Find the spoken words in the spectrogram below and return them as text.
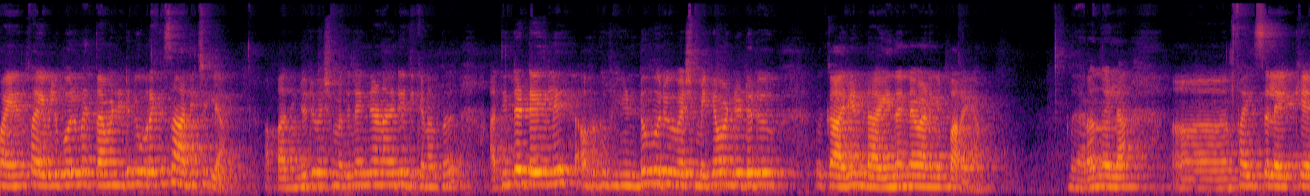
ഫൈനൽ ഫൈവിൽ പോലും എത്താൻ വേണ്ടിയിട്ട് നൂറയ്ക്ക് സാധിച്ചില്ല. അപ്പോൾ അതിന്റെ ഒരു വിഷമത്തിൽ തന്നെയാണ് അവർ ഇരിക്കണത്. അതിന്റെ ഇടയിൽ അവർക്ക് വീണ്ടും ഒരു വിഷമിക്കാൻ വേണ്ടിയിട്ടൊരു കാര്യം ഉണ്ടായി എന്ന് തന്നെ വേണമെങ്കിൽ പറയാം. വേറെ ഒന്നുമല്ല ഫൈസലേക്ക്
